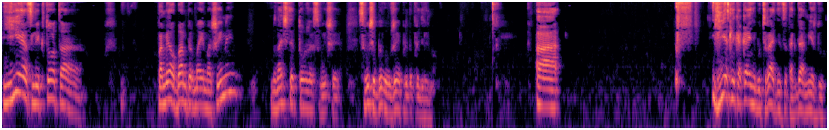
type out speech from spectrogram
Если кто-то помял бампер моей машины, значит, это тоже свыше, свыше было уже предопределено. А есть ли какая-нибудь разница тогда между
